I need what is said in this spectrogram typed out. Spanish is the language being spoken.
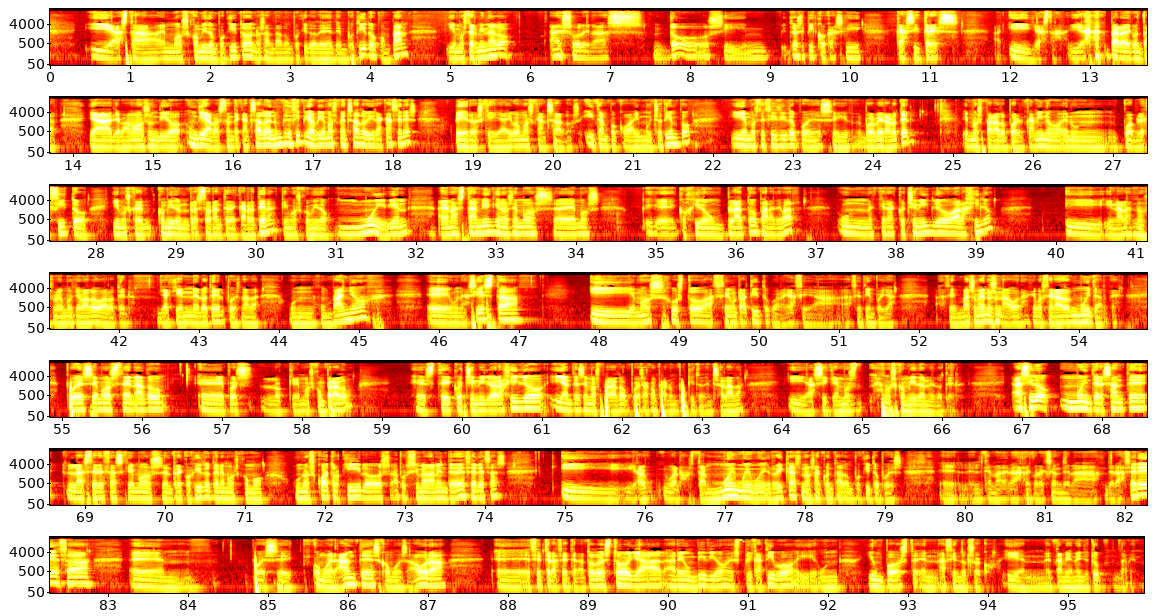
Y hasta hemos comido un poquito, nos han dado un poquito de, de embutido con pan. Y hemos terminado a eso de las dos y, dos y pico, casi, casi tres. Y ya está, ya para de contar. Ya llevamos un día, un día bastante cansado. En un principio habíamos pensado ir a Cáceres, pero es que ya íbamos cansados y tampoco hay mucho tiempo y hemos decidido pues ir volver al hotel. Hemos parado por el camino en un pueblecito y hemos comido en un restaurante de carretera que hemos comido muy bien. Además también que nos hemos eh, hemos eh, cogido un plato para llevar, un que era cochinillo al ajillo y, nada, nos lo hemos llevado al hotel. Y aquí en el hotel pues nada, un, un baño, eh, una siesta, y hemos justo hace un ratito, bueno, ya hace, hace tiempo ya, hace más o menos una hora que hemos cenado muy tarde. Pues hemos cenado eh, pues lo que hemos comprado, este cochinillo al ajillo y antes hemos parado pues a comprar un poquito de ensalada y así que hemos, hemos comido en el hotel. Ha sido muy interesante las cerezas que hemos recogido. Tenemos como unos 4 kilos aproximadamente de cerezas y, bueno, están muy, muy, muy ricas. Nos han contado un poquito, pues, el, el tema de la recolección de la, de la cereza, eh, pues, eh, cómo era antes, cómo es ahora, eh, etcétera, etcétera. Todo esto ya haré un vídeo explicativo y un, y un post en Haciendo el Sueco y en, también en YouTube, también,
